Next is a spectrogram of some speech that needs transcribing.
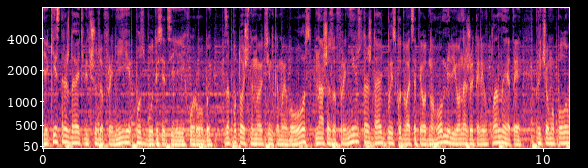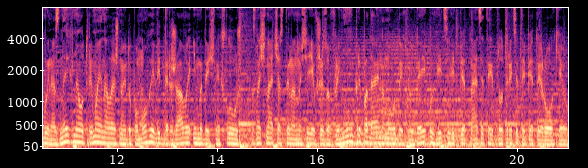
які страждають від шизофренії, позбутися цієї хвороби. За поточними оцінками ВООЗ, на шизофренію страждають близько 21 мільйона жителів планети. Причому половина з них не отримає належної допомоги від держави і медичних служб. Значна частина носіїв шизофренії припадає на молодих людей у віці від 15 до 35 років.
